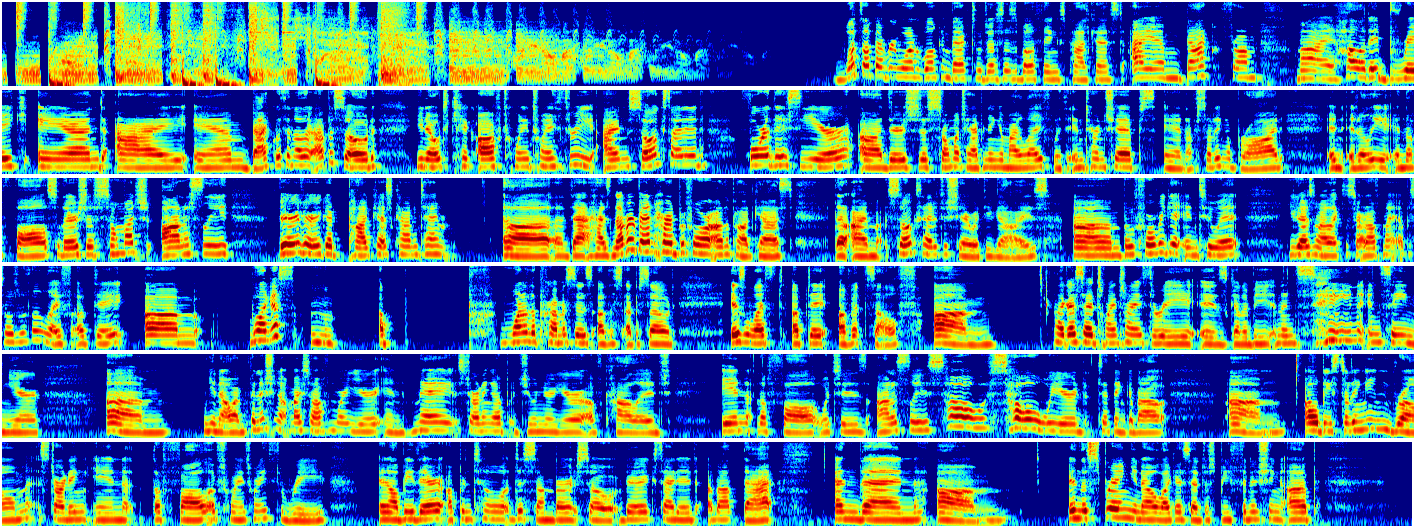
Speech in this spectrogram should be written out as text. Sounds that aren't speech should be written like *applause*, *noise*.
What's up, everyone? Welcome back to the Just Isabel Things podcast. I am back from my holiday break and I am back with another episode, you know, to kick off 2023. I'm so excited for this year. Uh, there's just so much happening in my life with internships, and I'm studying abroad in Italy in the fall. So there's just so much, honestly, very, very good podcast content uh, that has never been heard before on the podcast that I'm so excited to share with you guys. Um, before we get into it, you guys know I like to start off my episodes with a life update. Um, well, I guess mm, a, one of the premises of this episode is a life update of itself. Um, like I said, 2023 is gonna be an *laughs* insane, insane year. Um, you know, I'm finishing up my sophomore year in May, starting up junior year of college in the fall, which is honestly so, so weird to think about. Um, I'll be studying in Rome starting in the fall of 2023, and I'll be there up until December. So, very excited about that. And then um, in the spring, you know, like I said, just be finishing up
